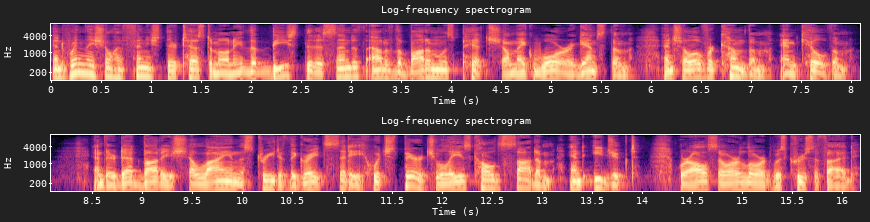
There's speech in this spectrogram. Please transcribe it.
And when they shall have finished their testimony, the beast that ascendeth out of the bottomless pit shall make war against them, and shall overcome them, and kill them. And their dead bodies shall lie in the street of the great city, which spiritually is called Sodom and Egypt, where also our Lord was crucified.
